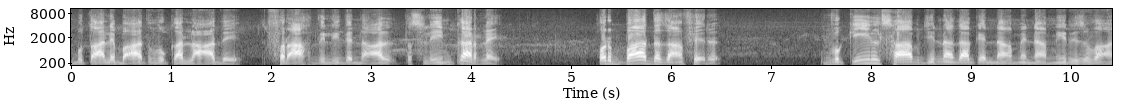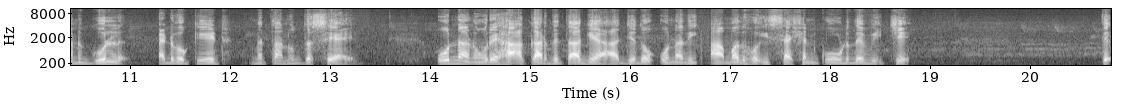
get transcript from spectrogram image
ਮੁਤਾਲਬਾਤ ਵਕਾਲਾ ਦੇ ਫਰਾਖ ਦਿਲੀ ਦੇ ਨਾਲ تسلیم ਕਰ ਲਏ ਔਰ ਬਾਅਦ ਅਜ਼ਾਂ ਫਿਰ ਵਕੀਲ ਸਾਹਿਬ ਜਿਨ੍ਹਾਂ ਦਾ ਕਿ ਨਾਮੇ ਨਾਮੀ ਰਿਜ਼ਵਾਨ ਗੁੱਲ ਐਡਵੋਕੇਟ ਮੈਂ ਤੁਹਾਨੂੰ ਦੱਸਿਆ ਹੈ ਉਹਨਾਂ ਨੂੰ ਰਿਹਾ ਕਰ ਦਿੱਤਾ ਗਿਆ ਜਦੋਂ ਉਹਨਾਂ ਦੀ ਆਮਦ ਹੋਈ ਸੈਸ਼ਨ ਕੋਰਟ ਦੇ ਵਿੱਚ। ਤੇ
